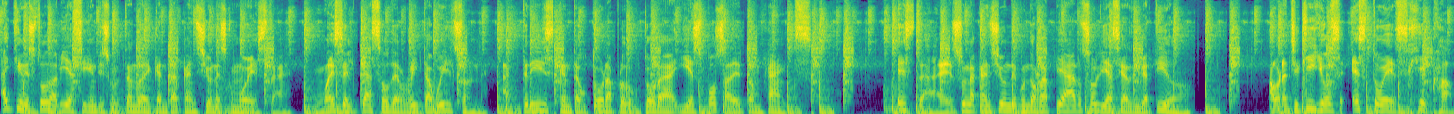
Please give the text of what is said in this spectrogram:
Hay quienes todavía siguen disfrutando de cantar canciones como esta, como es el caso de Rita Wilson, actriz, cantautora, productora y esposa de Tom Hanks. Esta es una canción de cuando rapear solía ser divertido. Ahora chiquillos, esto es hip hop.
